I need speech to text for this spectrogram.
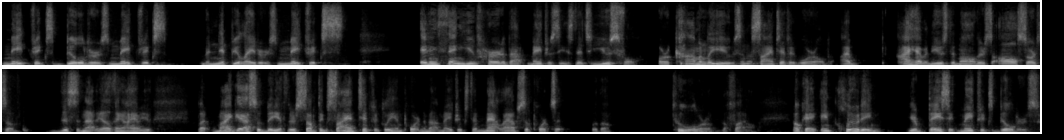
matrix builders, matrix manipulators, matrix, anything you've heard about matrices that's useful or commonly used in the scientific world. I, I haven't used them all. There's all sorts of this and that the other thing I haven't used. But my guess would be if there's something scientifically important about matrix, that MATLAB supports it with a tool or a file. Okay, including your basic matrix builders.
